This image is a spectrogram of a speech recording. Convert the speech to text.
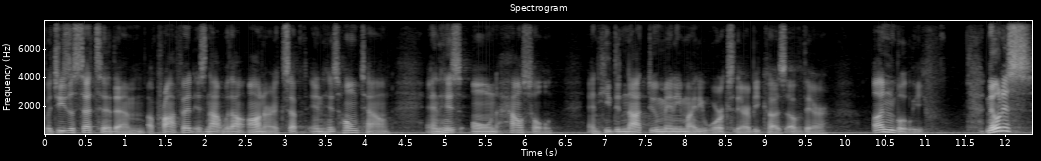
But Jesus said to them, A prophet is not without honor except in his hometown and his own household. And he did not do many mighty works there because of their unbelief. Notice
